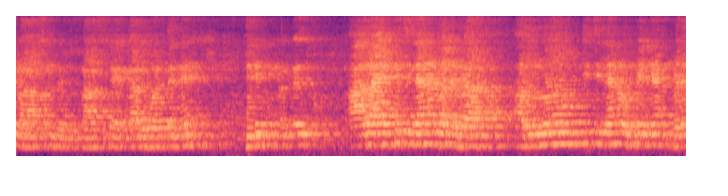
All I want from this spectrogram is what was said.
ക്ലാസ് ഉണ്ട്. തന്നെ നിങ്ങൾക്ക് ഇവിടെ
